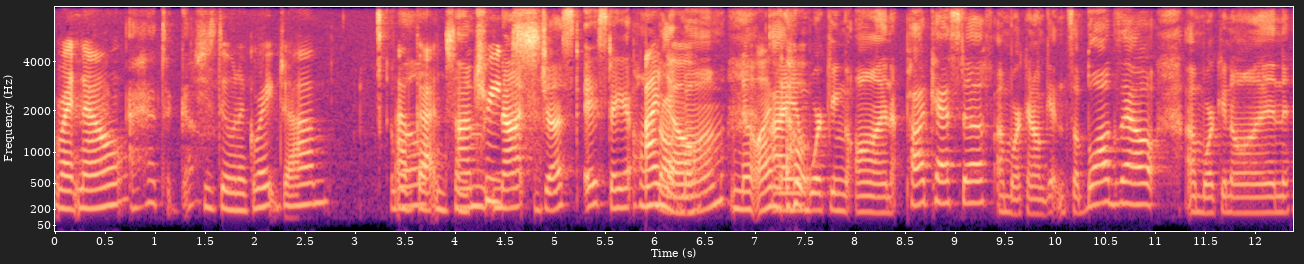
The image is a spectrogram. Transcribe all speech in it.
right now. I had to go. She's doing a great job. I've gotten some I'm treats. not just a stay-at-home I dog know. mom. No, I I am working on podcast stuff. I'm working on getting some blogs out. I'm working on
